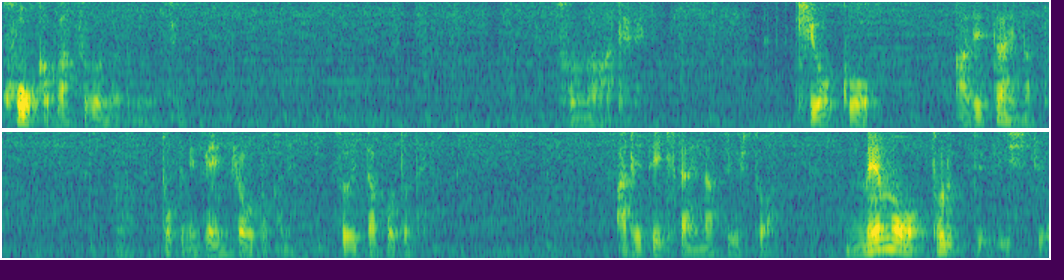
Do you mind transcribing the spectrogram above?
効果抜群だと思うんですよ。そんなわけで記憶を上げたいなと、特に勉強とかねそういったことで上げていきたいなという人はメモを取るっていう意識を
